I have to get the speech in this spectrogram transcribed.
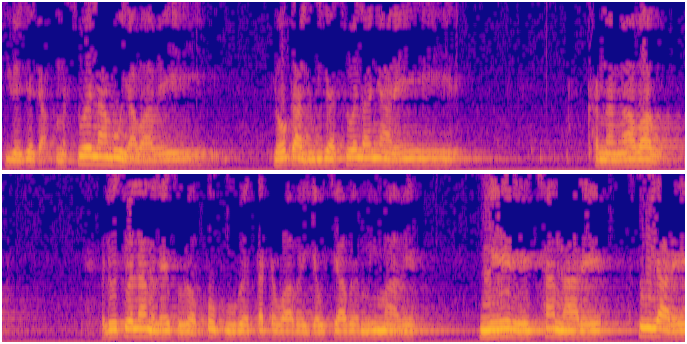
ရည်ရွယ်ချက်ကမစွဲလန်းဖို့ရပါပဲ လောကလူတွေကစွဲလန်းကြတယ်ခန္ဓာ၅ပါးကိုဘယ်လိုဆွဲလန်းမလဲဆိုတော့ပုဂ္ဂိုလ်ပဲတတ္တဝါပဲယောက်ျားပဲမိန်းမပဲမြဲတယ်ချမ်းသာတယ်အစိုးရတယ်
